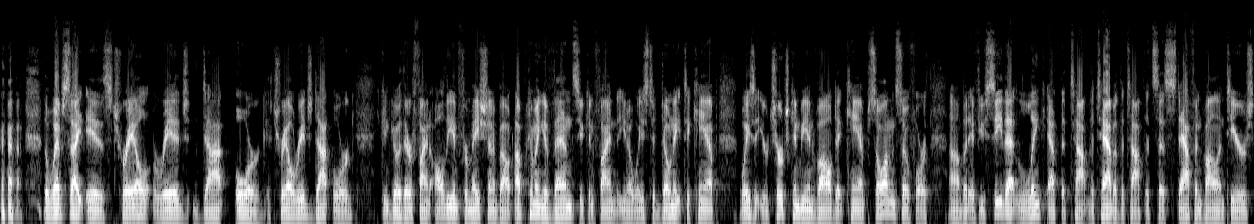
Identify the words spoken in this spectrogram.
the website is trailridge.org. Trailridge.org. You can go there, find all the information about upcoming events. You can find, you know, ways to donate to camp, ways that your church can be involved at camp, so on and so forth. Uh, but if you see that link at the top, the tab at the top that says staff and volunteers,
